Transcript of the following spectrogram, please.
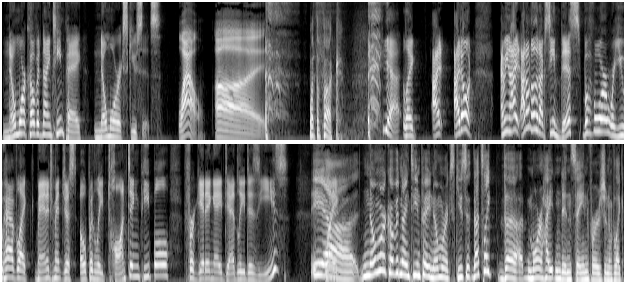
no more COVID-19 pay, no more excuses. Wow. Uh, what the fuck? yeah, like I I don't I mean I I don't know that I've seen this before where you have like management just openly taunting people for getting a deadly disease. Yeah, no more COVID nineteen pay, no more excuses. That's like the more heightened, insane version of like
